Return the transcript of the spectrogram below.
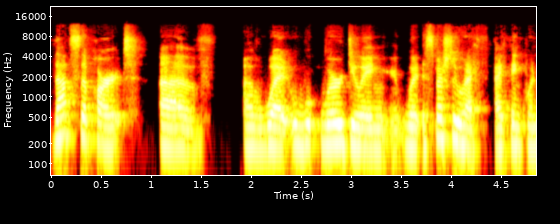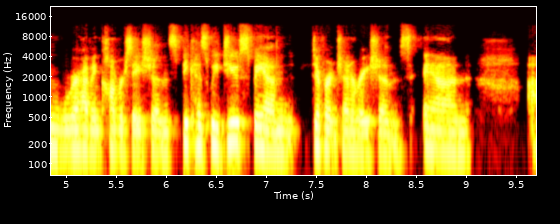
that's the part of of what we're doing what, especially what I, th- I, think when we're having conversations because we do span different generations. And uh,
